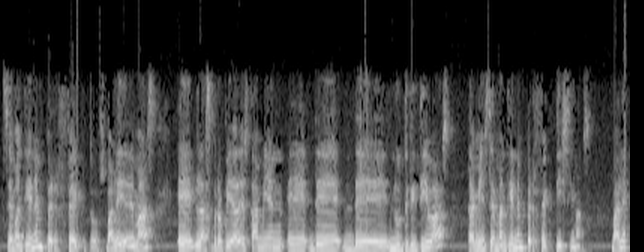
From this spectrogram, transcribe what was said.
se mantienen perfectos, ¿vale? Y además eh, las propiedades también de nutritivas también se mantienen perfectísimas, ¿vale?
